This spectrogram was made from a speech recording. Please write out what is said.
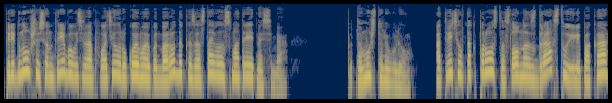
Перегнувшись, он требовательно обхватил рукой мой подбородок и заставил смотреть на себя. «Потому что люблю». Ответил так просто, словно «здравствуй» или «пока»,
